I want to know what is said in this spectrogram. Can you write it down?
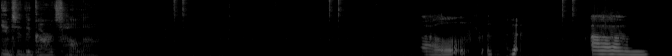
into the guards hollow. Well, um,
